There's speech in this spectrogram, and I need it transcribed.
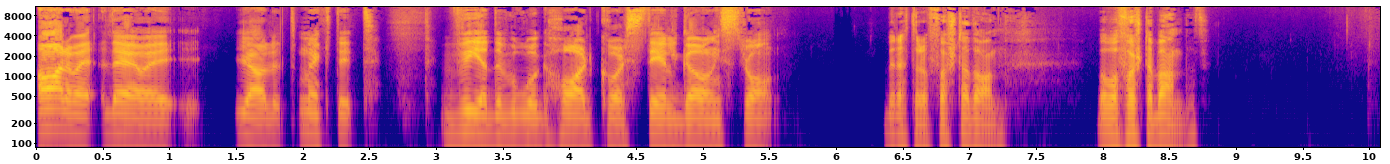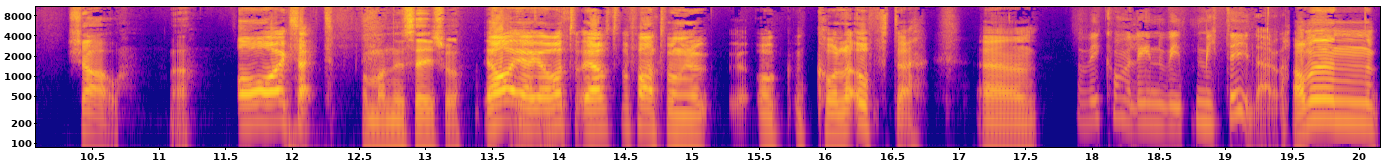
ja, det var, det var jävligt mäktigt. Vedervåg hardcore still going strong. Berätta då, första dagen. Vad var första bandet? Ciao. Ja, exakt. Om man nu säger så. Ja, jag, jag, var, jag var fan tvungen att, att kolla upp det. Eh, Vi kom väl in vid- mitt i där va? ja, men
